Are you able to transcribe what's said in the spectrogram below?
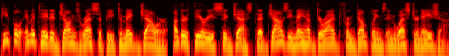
people imitated Zhang's recipe to make jiaoer. Other theories suggest that jiaozi may have derived from dumplings in Western Asia.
